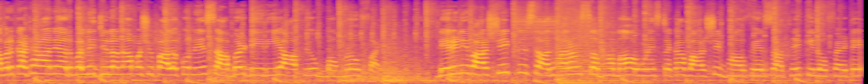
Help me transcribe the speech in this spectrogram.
સાબરકાંઠા અને અરવલ્લી જિલ્લાના પશુપાલકોને સાબર ડેરીએ આપ્યો બમણો ફાયદો. ડેરીની વાર્ષિક સાધારણ સભામાં ઓગણીસ ટકા વાર્ષિક ભાવફેર સાથે કિલો ફેટે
